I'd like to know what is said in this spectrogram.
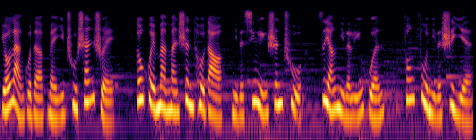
游览过的每一处山水，都会慢慢渗透到你的心灵深处。滋养你的灵魂，丰富你的视野。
